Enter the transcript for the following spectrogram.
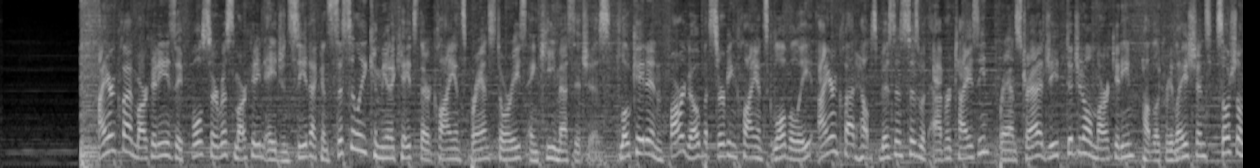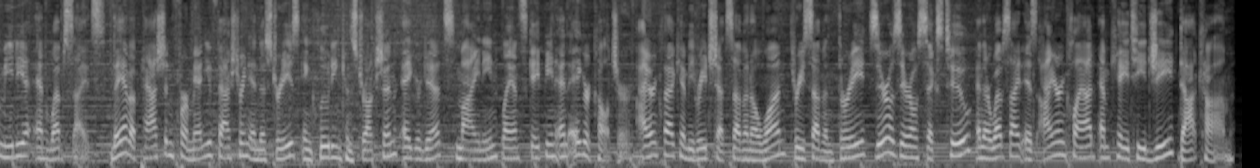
Ironclad Marketing is a full service marketing agency that consistently communicates their clients' brand stories and key messages. Located in Fargo but serving clients globally, Ironclad helps businesses with advertising, brand strategy, digital marketing, public relations, social media, and websites. They have a passion for manufacturing industries, including construction, aggregates, mining, landscaping, and agriculture. Ironclad can be reached at 701 373 0062, and their website is ironcladmktg.com.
